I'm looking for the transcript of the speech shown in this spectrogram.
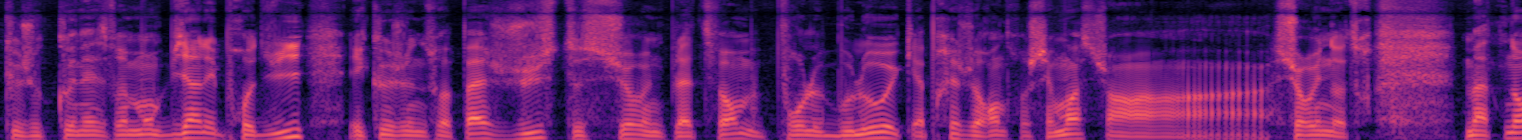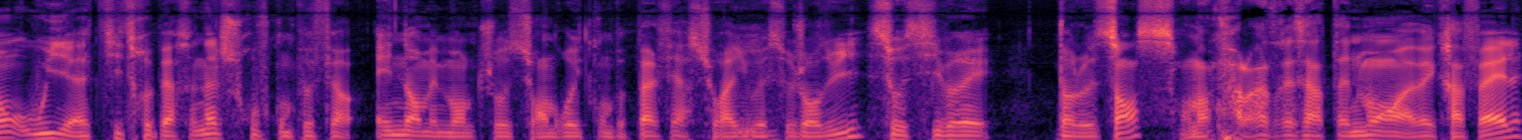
que je connaisse vraiment bien les produits et que je ne sois pas juste sur une plateforme pour le boulot et qu'après je rentre chez moi sur, un, sur une autre. Maintenant, oui, à titre personnel, je trouve qu'on peut faire énormément de choses sur Android qu'on ne peut pas le faire sur iOS Mhm. aujourd'hui. C'est aussi vrai dans l'autre sens, on en parlera très certainement avec Raphaël,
